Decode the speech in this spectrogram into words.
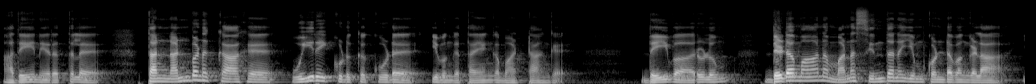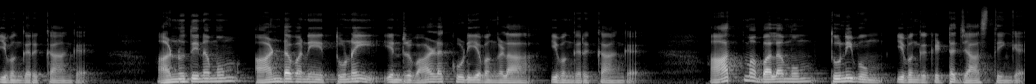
அதே நேரத்தில் தன் நண்பனுக்காக உயிரை கொடுக்கக்கூட இவங்க தயங்க மாட்டாங்க. தெய்வ அருளும் திடமான மன சிந்தனையும் கொண்டவங்களா இவங்க இருக்காங்க. அனுதினமும் ஆண்டவனே துணை என்று வாழக்கூடியவங்களா இவங்க இருக்காங்க ஆத்ம பலமும் துணிவும் இவங்க கிட்ட ஜாஸ்திங்க.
